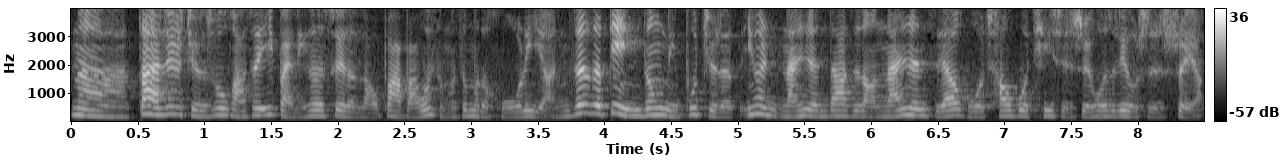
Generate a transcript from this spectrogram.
那大家就觉得说，哇，这一百零二岁的老爸爸为什么这么的活力啊？你这个电影中你不觉得？因为男人大家知道，男人只要活超过七十岁或是六十岁啊，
